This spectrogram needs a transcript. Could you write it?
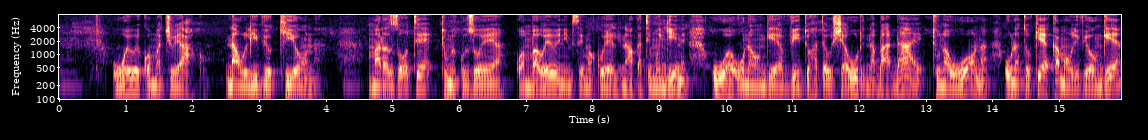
mm. wewe kwa macho yako na ulivyokiona, mara zote tumekuzoea kwamba wewe ni msema kweli, na wakati mwingine huwa unaongea vitu hata ushauri, na baadaye tunauona unatokea kama ulivyoongea,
